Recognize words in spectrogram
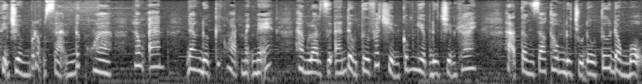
thị trường bất động sản Đức Hòa, Long An đang được kích hoạt mạnh mẽ, hàng loạt dự án đầu tư phát triển công nghiệp được triển khai, hạ tầng giao thông được chủ đầu tư đồng bộ,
